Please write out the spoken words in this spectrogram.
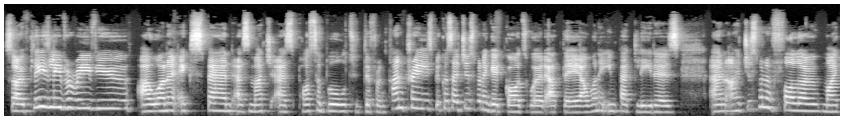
So please leave a review. I want to expand as much as possible to different countries because I just want to get God's word out there. I want to impact leaders and I just want to follow my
